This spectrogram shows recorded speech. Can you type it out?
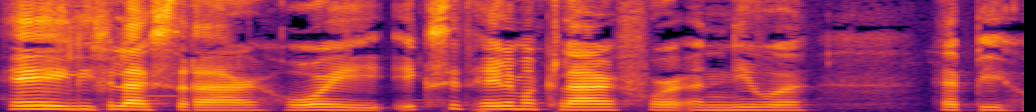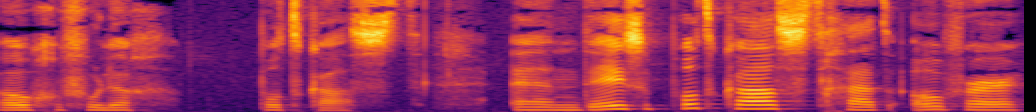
Hey lieve luisteraar, hoi. Ik zit helemaal klaar voor een nieuwe Happy Hooggevoelig podcast. En deze podcast gaat over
